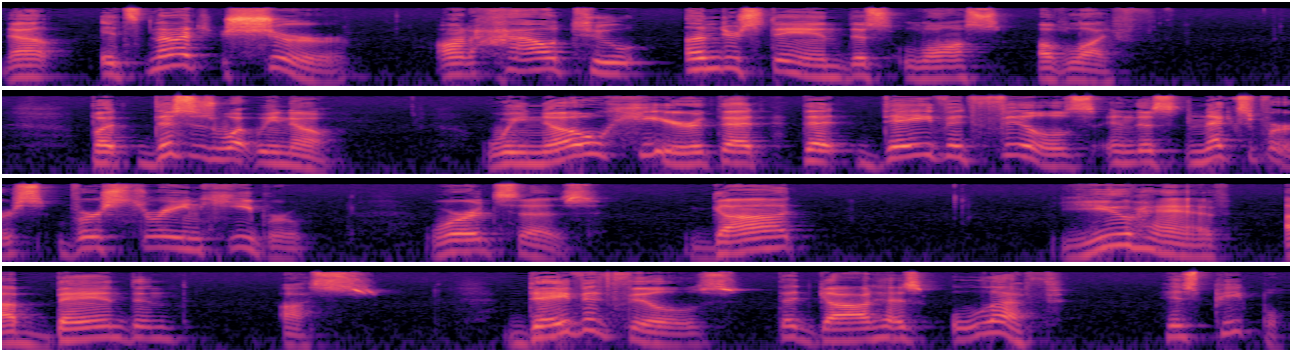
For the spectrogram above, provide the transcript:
Now, it's not sure on how to understand this loss of life. But this is what we know. We know here that, that David fills in this next verse, verse 3 in Hebrew, where it says, God, you have abandoned us. David feels that God has left his people,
